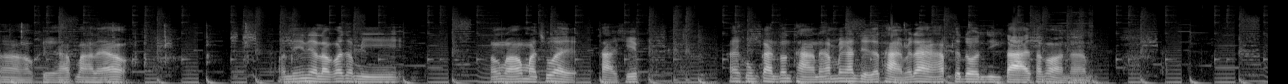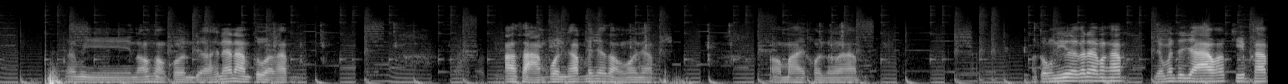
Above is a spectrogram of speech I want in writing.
อ่าโอเคครับมาแล้ววันนี้เนี่ยเราก็จะมีน้องๆมาช่วยถ่ายคลิป ให้คุ้มกันต้นทางนะครับ ไม่งั้นเดี๋ยวจะถ่ายไม่ได้ครับ จะโดนยิงตายซะก่อนนะครับก็มีน้องสองคนเดี๋ยวให้แนะนำตัวครับอาสามคนครับ ไม่ใช่สองคนครับเอามาอีกคนนึงนะครับเอาตรงนี้เลยก็ได้มั้งครับ เดี๋ยวมันจะยาวครับคลิปครับ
